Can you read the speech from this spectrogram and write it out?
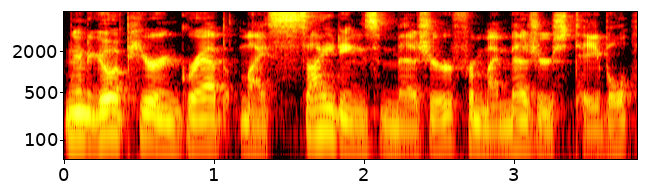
I'm going to go up here and grab my sightings measure from my measures table.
